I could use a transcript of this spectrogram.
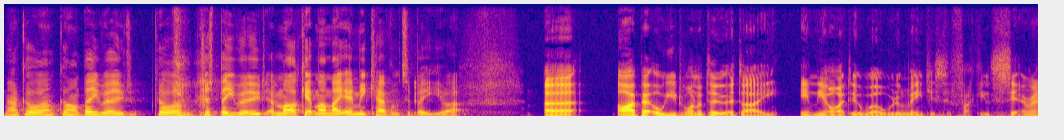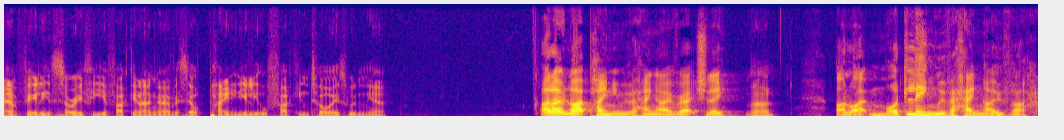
no. Go on, go on. Be rude. Go on. Just be rude, and I'll get my mate Henry Cavill to beat you up. Uh, I bet all you'd want to do today in the ideal world Hmm. would have been just to fucking sit around feeling sorry for your fucking hungover self, painting your little fucking toys, wouldn't you? I don't like painting with a hangover. Actually, No? I like modelling with a hangover.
